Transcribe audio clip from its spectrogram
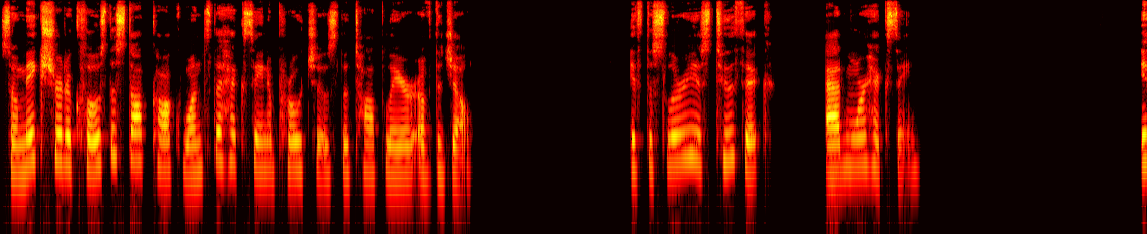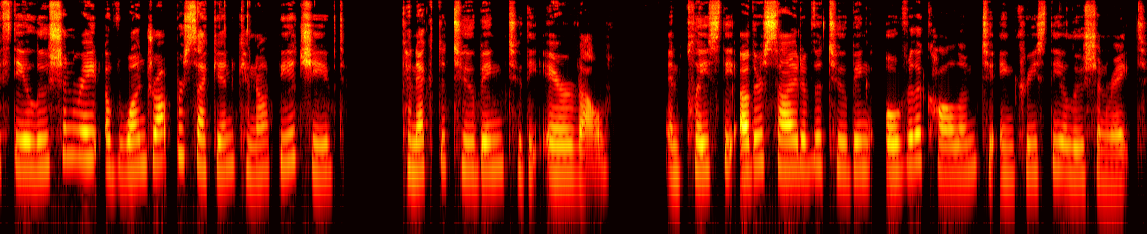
so make sure to close the stopcock once the hexane approaches the top layer of the gel. If the slurry is too thick, add more hexane. If the elution rate of 1 drop per second cannot be achieved, connect the tubing to the air valve and place the other side of the tubing over the column to increase the elution rate.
